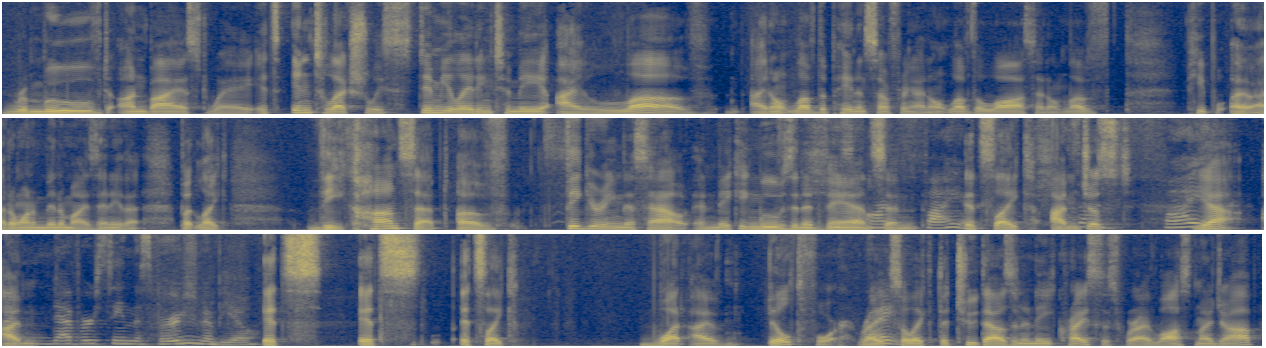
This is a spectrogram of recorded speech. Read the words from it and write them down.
removed, unbiased way. It's intellectually stimulating to me. I love, I don't love the pain and suffering. I don't love the loss. I don't love people, I, don't want to minimize any of that. But like the concept of figuring this out and making moves in advance and fire. it's like She's I'm just fire. yeah I've I'm never seen this version of you. It's it's it's like what I've built for, right? right? So, like the 2008 crisis where I lost my job,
